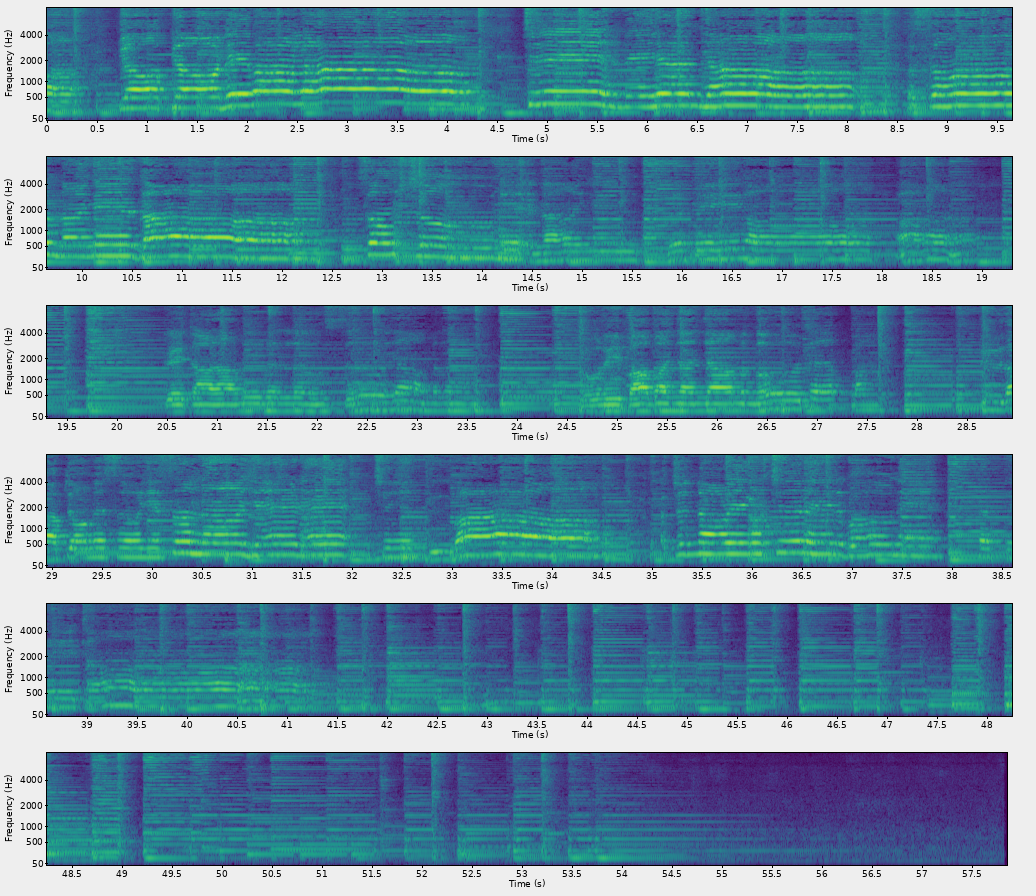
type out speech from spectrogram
တွေ့တာရာတွေဘယ်လိုဆိုရမလားကိုယ်လေးပါပါညာညာမငိုတတ်ပါသူသာပြောမယ်ဆိုရင်စလို့ရဲ့တဲ့ချစ်သူပါအကျွန်တော်တွေကိုချစ်လေးတဲ့ဘုံနဲ့တတ်တယ်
